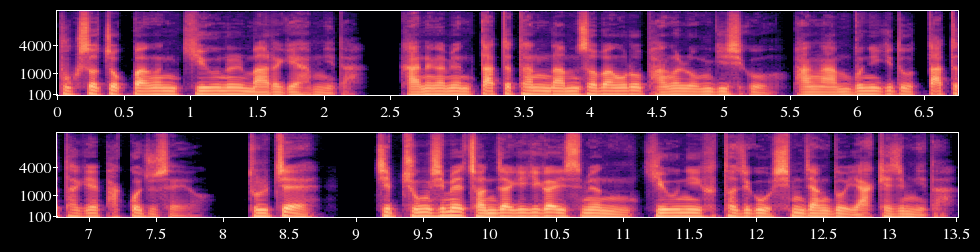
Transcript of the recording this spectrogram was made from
북서쪽 방은 기운을 마르게 합니다. 가능하면 따뜻한 남서방으로 방을 옮기시고 방 안 분위기도 따뜻하게 바꿔주세요. 둘째, 집 중심에 전자기기가 있으면 기운이 흩어지고 심장도 약해집니다.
